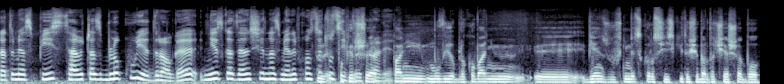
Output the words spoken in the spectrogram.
Natomiast PiS cały czas blokuje drogę, nie zgadzając się na zmiany w Ale konstytucji Po pierwsze, jak pani mówi o blokowaniu y, więzów niemiecko-rosyjskich, to się bardzo cieszę, bo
